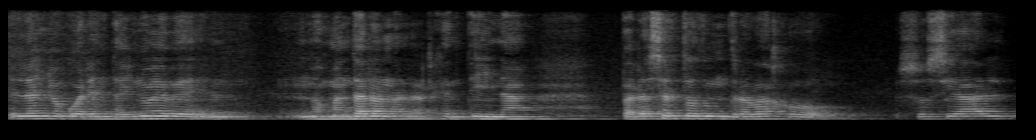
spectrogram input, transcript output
el año 49 nos mandaron a la Argentina para hacer todo un trabajo social.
